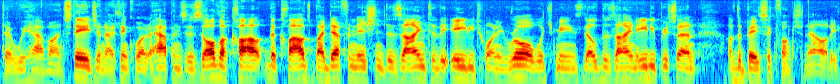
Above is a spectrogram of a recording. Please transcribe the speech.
that we have on stage, and I think what happens is all the cloud the clouds by definition designed to the 80-20 rule, which means they'll design 80% of the basic functionality,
